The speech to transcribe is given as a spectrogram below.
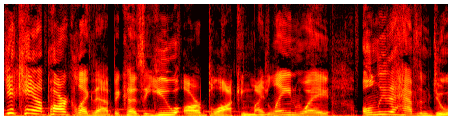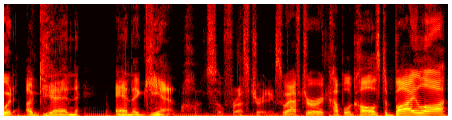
you can't park like that because you are blocking my laneway, only to have them do it again And again, oh, it's so frustrating. So after a couple of calls to bylaw,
